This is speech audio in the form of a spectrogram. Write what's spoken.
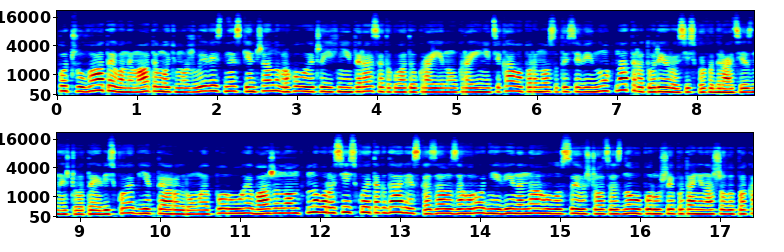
почувати. Вони матимуть можливість нескінченно враховуючи їхні інтереси, атакувати Україну. Україні цікаво переноситися війну на територію Російської Федерації, знищувати військові об'єкти, аеродроми, поруги, бажано новоросійської так далі. Сказав Загородній. Він наголосив, що це знову порушує питання нашого ВПК.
